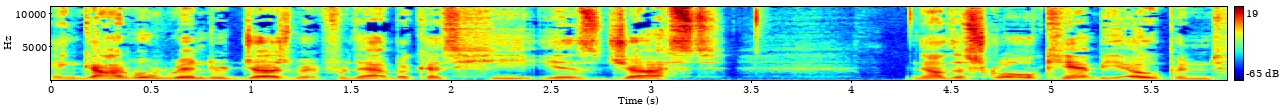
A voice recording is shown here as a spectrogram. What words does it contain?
And God will render judgment for that because he is just. Now, the scroll can't be opened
